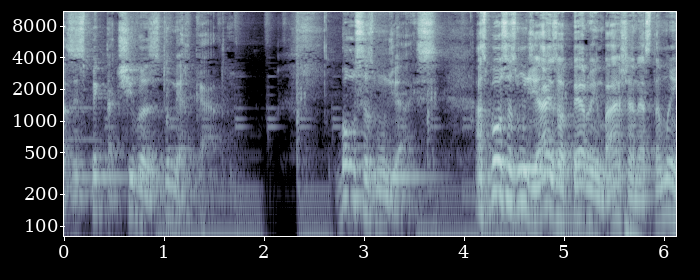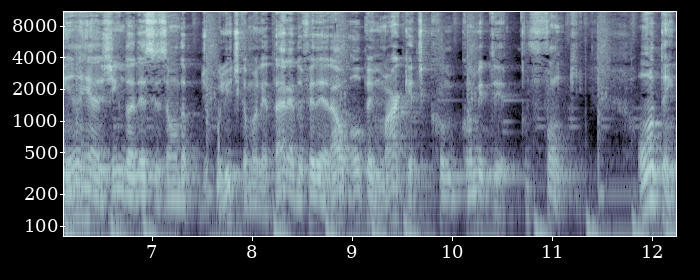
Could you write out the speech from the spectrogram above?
as expectativas do mercado. Bolsas mundiais. As bolsas mundiais operam em baixa nesta manhã, reagindo à decisão de política monetária do Federal Open Market Committee, FONC. Ontem,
